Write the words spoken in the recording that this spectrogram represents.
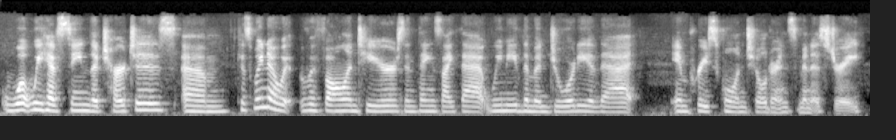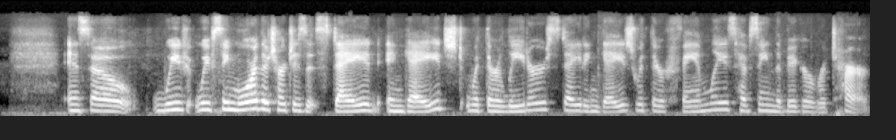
what we have seen the churches, um, because um, we know it, with volunteers and things like that, we need the majority of that in preschool and children's ministry. And so we've we've seen more of the churches that stayed engaged with their leaders, stayed engaged with their families, have seen the bigger return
